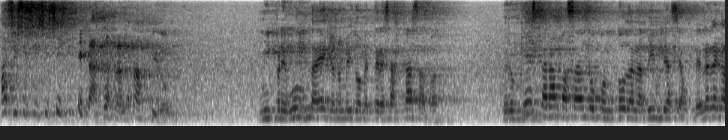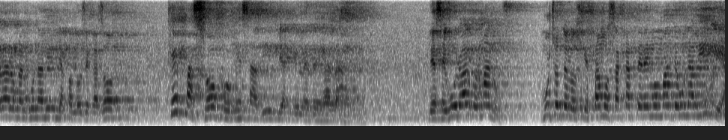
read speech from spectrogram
Ah, sí, sí, sí, sí, sí. rápido. Mi pregunta es, yo no me he ido a meter esas casas. Pero ¿qué estará pasando con toda la Biblia? Si a usted le regalaron alguna Biblia cuando se casó, ¿Qué pasó con esa Biblia que le regalaron? Le aseguro algo, hermanos. Muchos de los que estamos acá tenemos más de una Biblia.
